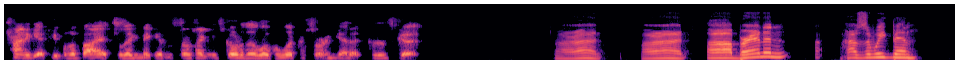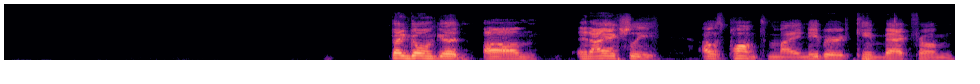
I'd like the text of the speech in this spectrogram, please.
trying to get people to buy it so they can make it in the stores. So I can just go to the local liquor store and get it because it's good. all right all right uh brandon how's the week been been going good. Um, and I actually, I was pumped. My neighbor came back from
